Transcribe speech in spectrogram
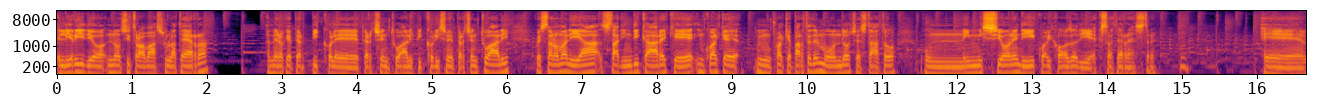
l'iridio non si trova sulla Terra, a meno che per piccole percentuali, piccolissime percentuali, questa anomalia sta ad indicare che in qualche, in qualche parte del mondo c'è stata un'immissione di qualcosa di extraterrestre. E,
